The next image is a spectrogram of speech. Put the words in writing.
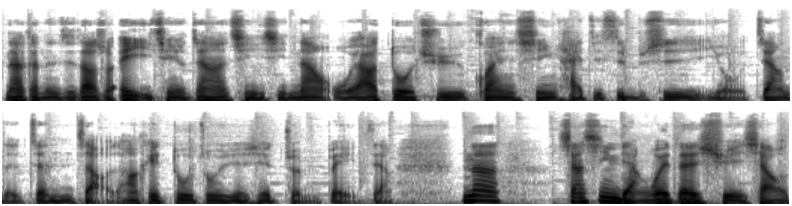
那可能知道说，哎，以前有这样的情形，那我要多去关心孩子是不是有这样的征兆，然后可以多做一些准备，这样，那。相信两位在学校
